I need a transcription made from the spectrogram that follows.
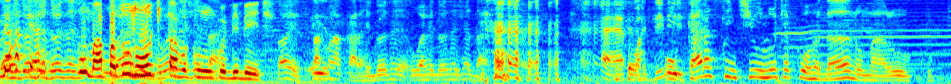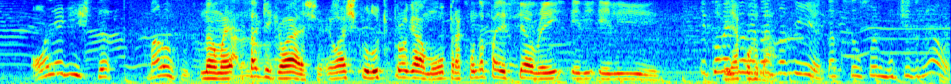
mesma R2, merda. R2 é O mapa do R2 Luke tava é com, com o BB-8. Só isso, tá com Isso. na cara. R2 é- o R2 é Jedi. É, pode dizer o cara sentiu o Luke acordando, maluco. Olha a distância. Maluco. Não, mas Cara, sabe o que, que eu acho? Eu acho que o Luke programou pra quando aparecer a Rey, ele. ele... E como é Ele que o R2 acordar. sabia? Tá com o sensor embutido nela?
